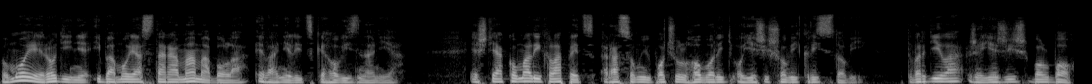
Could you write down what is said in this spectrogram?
V mojej rodine iba moja stará mama bola evanelického vyznania. Ešte ako malý chlapec raz som ju počul hovoriť o Ježišovi Kristovi – Tvrdila, že Ježiš bol Boh.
